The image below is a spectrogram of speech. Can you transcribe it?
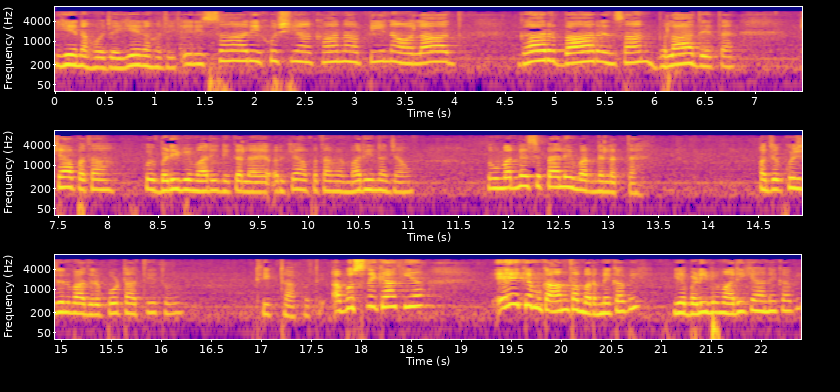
یہ نہ ہو جائے، یہ نہ ہو جائے۔ یعنی ساری خوشیاں، کھانا، پینا، اولاد، گھر بار انسان بھلا دیتا ہے۔ کیا پتا کوئی بڑی بیماری نکل آئے اور کیا پتا میں مر ہی نہ جاؤں۔ تو وہ مرنے سے پہلے ہی مرنے لگتا ہے۔ اور جب کچھ دن بعد رپورٹ آتی ہے تو ٹھیک ٹھاک ہوتی اب اس نے کیا کیا؟ ایک امکان تھا مرنے کا بھی، یا بڑی بیماری کے آنے کا بھی،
